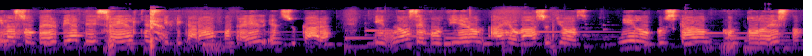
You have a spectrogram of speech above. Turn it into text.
Y la soberbia de Israel testificará contra él en su cara. Y no se volvieron a Jehová su Dios, ni lo buscaron con todo esto.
